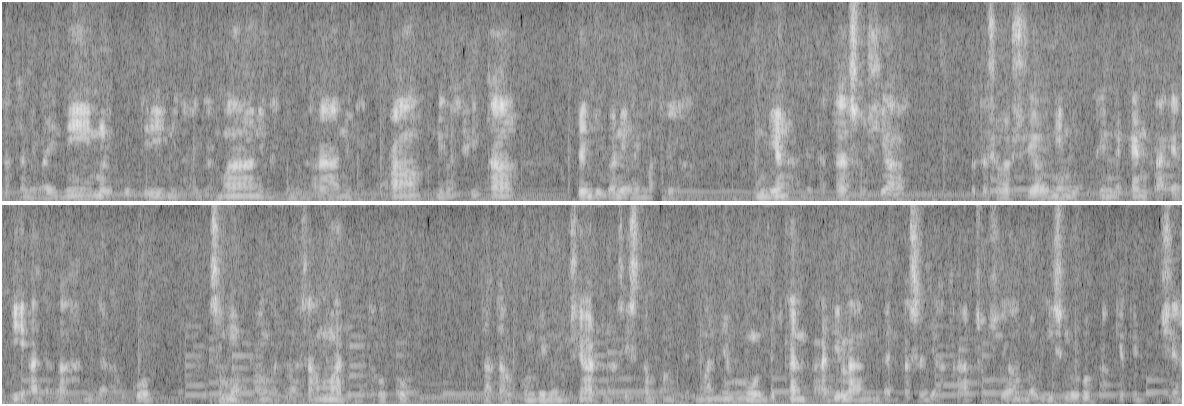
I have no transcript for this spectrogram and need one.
Tata nilai ini meliputi nilai agama, nilai kebenaran, nilai moral, nilai vital, dan juga nilai material. Kemudian ada tata sosial. Tata sosial ini meliputi NKRI adalah negara hukum. Semua orang adalah sama di mata hukum. Tata hukum di Indonesia adalah sistem penghakiman yang mewujudkan keadilan dan kesejahteraan sosial bagi seluruh rakyat Indonesia.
